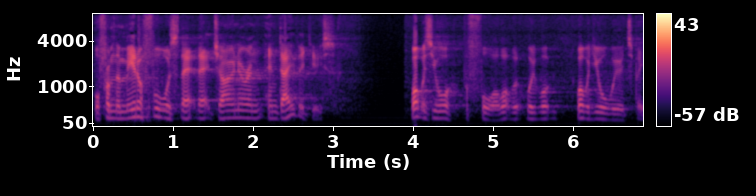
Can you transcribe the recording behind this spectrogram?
or from the metaphors that, that Jonah and, and David use. What was your before? What what, what would your words be?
